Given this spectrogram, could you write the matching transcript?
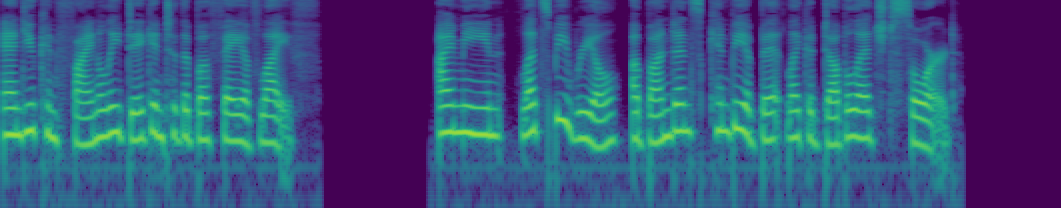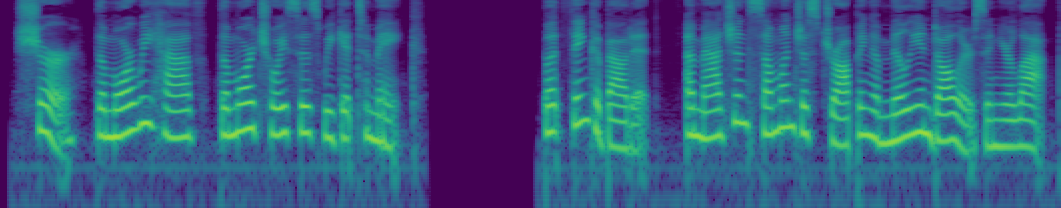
and you can finally dig into the buffet of life. I mean, let's be real, abundance can be a bit like a double edged sword. Sure, the more we have, the more choices we get to make. But think about it imagine someone just dropping a million dollars in your lap.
